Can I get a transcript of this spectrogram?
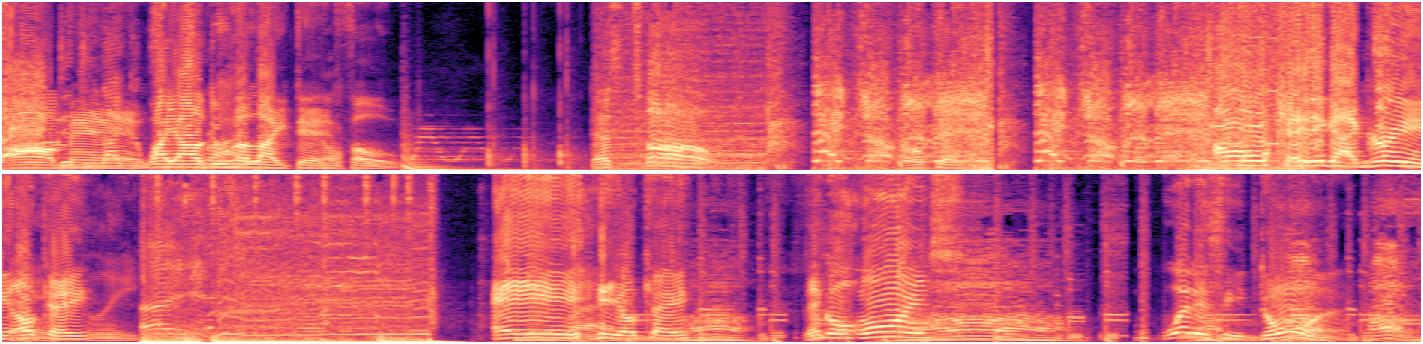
Oh man, why y'all do her like that, fool? That's tough. Okay. Oh, okay, they got green. Okay. Three. Hey, okay. Uh, they go orange. Uh, what is he doing? Uh,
